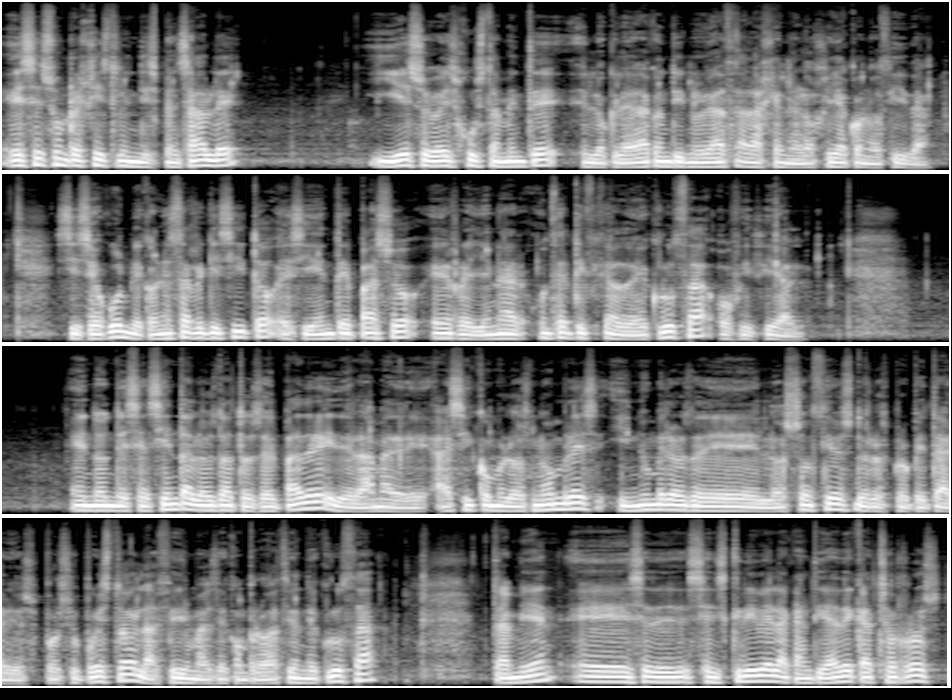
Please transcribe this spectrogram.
Ese es un registro indispensable y eso es justamente lo que le da continuidad a la genealogía conocida. Si se cumple con este requisito, el siguiente paso es rellenar un certificado de cruza oficial, en donde se asientan los datos del padre y de la madre, así como los nombres y números de los socios de los propietarios, por supuesto las firmas de comprobación de cruza, también eh, se, se, escribe la cantidad de cachorros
